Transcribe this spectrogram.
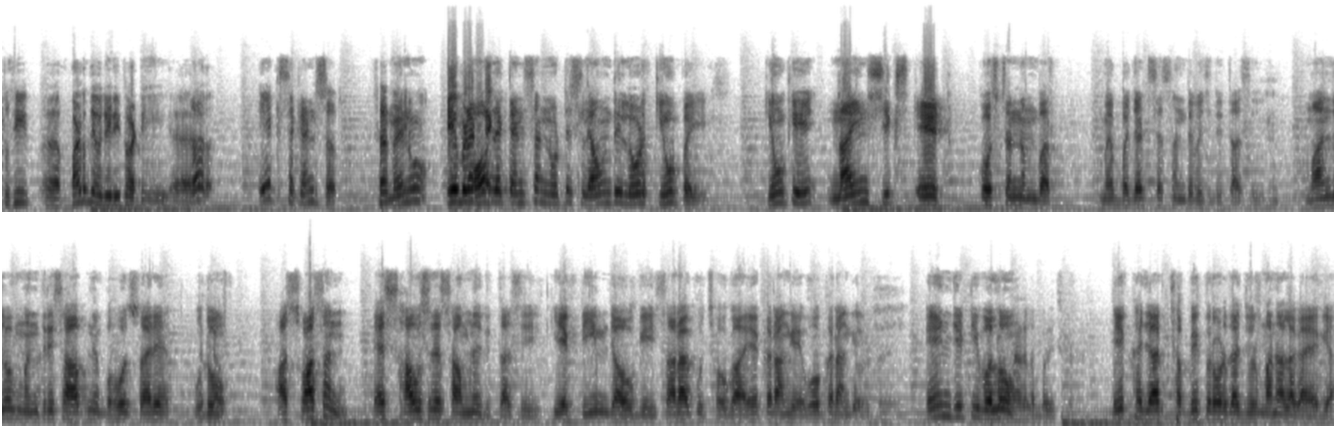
ਤੁਸੀਂ ਅਹ, ਪੜ੍ਹਦੇ ਹੋ ਜਿਹੜੀ ਤੁਹਾਡੀ ਸਰ ਇੱਕ ਸੈਕਿੰਡ ਸਰ ਮੈਨੂੰ ਇਹ ਬੜਾ ਆਲ ਅਟੈਂਸ਼ਨ ਨੋਟਿਸ ਲਿਆਉਣ ਦੀ ਲੋੜ ਕਿਉਂ ਪਈ? ਕਿਉਂਕਿ 968 ਕੁਐਸਚਨ ਨੰਬਰ ਮੈਂ ਬਜਟ ਸੈਸ਼ਨ ਦੇ ਵਿੱਚ ਦਿੱਤਾ ਸੀ। ਮਾਨਯੋਗ ਮੰਤਰੀ ਸਾਹਿਬ ਨੇ ਬਹੁਤ ਸਾਰੇ ਉਦੋਂ ਆਸ਼ਵਾਸਨ ਇਸ ਹਾਊਸ ਦੇ ਸਾਹਮਣੇ ਦਿੱਤਾ ਸੀ ਕਿ ਇੱਕ ਟੀਮ ਜਾਊਗੀ ਸਾਰਾ ਕੁਝ ਹੋਗਾ ਇਹ ਕਰਾਂਗੇ ਉਹ ਕਰਾਂਗੇ। ਐਨਜੀਟੀ ਵੱਲੋਂ 1026 ਕਰੋੜ ਦਾ ਜੁਰਮਾਨਾ ਲਗਾਇਆ ਗਿਆ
